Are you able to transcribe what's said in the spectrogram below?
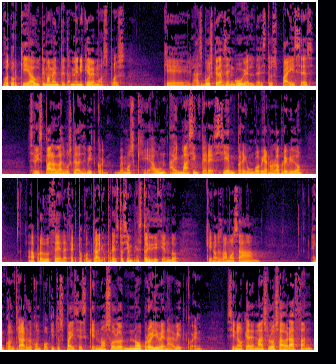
o Turquía últimamente también. ¿Y qué vemos? Pues que las búsquedas en Google de estos países se disparan las búsquedas de Bitcoin. Vemos que aún hay más interés. Siempre que un gobierno lo ha prohibido, produce el efecto contrario. Por esto siempre estoy diciendo que nos vamos a encontrarlo con poquitos países que no solo no prohíben a Bitcoin, sino que además los abrazan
